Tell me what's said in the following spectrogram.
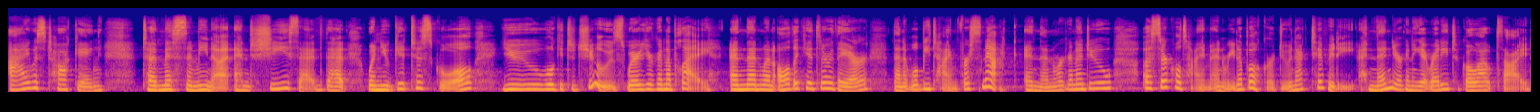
I was talking to Miss Samina, and she said that when you get to school, you will get to choose where you're going to play. And then when all the kids are there, then it will be time for snack. and then we're going to do a circle time and read a book or do an activity. And then you're going to get ready to go outside.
